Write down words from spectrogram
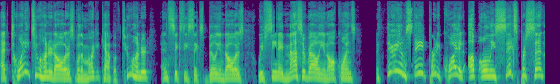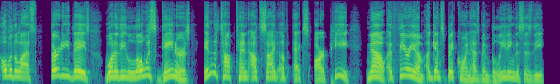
at $2,200 with a market cap of $266 billion. We've seen a massive rally in altcoins. Ethereum stayed pretty quiet, up only 6% over the last 30 days, one of the lowest gainers in the top 10 outside of XRP. Now, Ethereum against Bitcoin has been bleeding. This is the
